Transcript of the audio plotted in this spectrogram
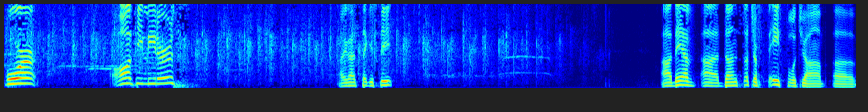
four Aussie leaders. All right, you guys take your seat. Uh, they have uh, done such a faithful job of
